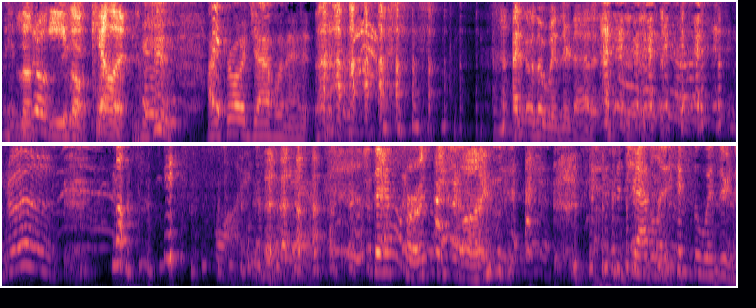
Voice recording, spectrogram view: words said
It looks evil. Kill it. I throw a javelin at it. I know the wizard at it. It's flying in the air. Stab first. it's fine. The javelin hits the wizard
